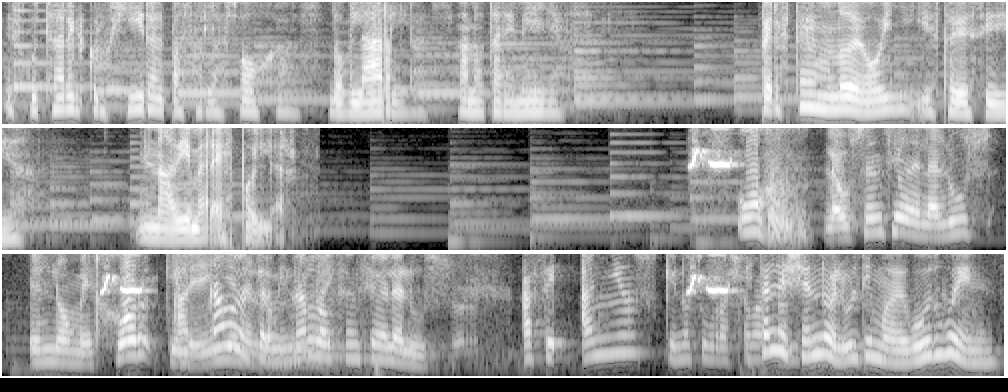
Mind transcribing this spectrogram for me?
escuchar el crujir al pasar las hojas, doblarlas, anotar en ellas. Pero este es el mundo de hoy y estoy decidida. Nadie me hará spoiler. Uf, la ausencia de la luz es lo mejor que leí Acabo de terminar La 2020. ausencia de la luz. Hace años que no subrayaba. ¿Están leyendo el último de Goodwin?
